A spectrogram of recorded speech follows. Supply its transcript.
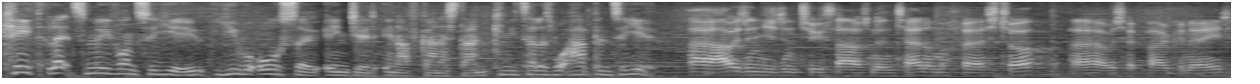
Keith, let's move on to you. You were also injured in Afghanistan. Can you tell us what happened to you? Uh, I was injured in 2010 on my first tour. Uh, I was hit by a grenade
